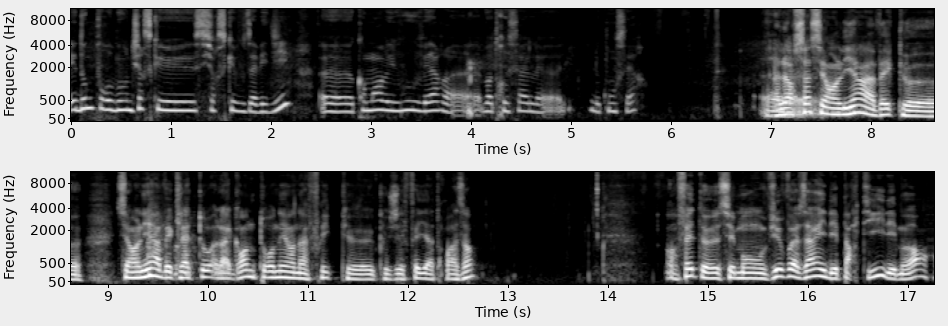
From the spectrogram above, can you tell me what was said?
Et donc, pour rebondir ce que- sur ce que vous avez dit, euh, comment avez-vous ouvert euh, votre salle, euh, le concert? Alors ça, c'est en lien avec, euh, c'est en lien avec la, tour- la grande tournée en Afrique euh, que j'ai fait il y a trois ans. En fait, euh, c'est mon vieux voisin, il est parti, il est mort.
